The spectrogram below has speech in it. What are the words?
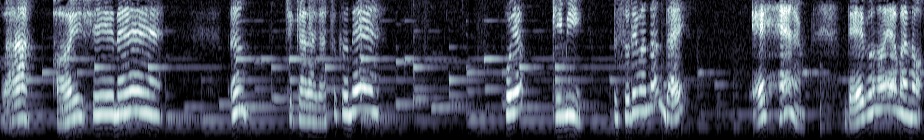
わあおいしいね。うん力がつくね。おや君それは何だい？えへん。デブの山の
